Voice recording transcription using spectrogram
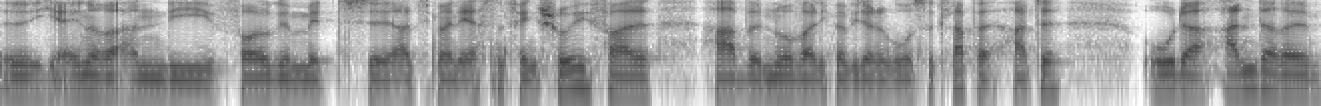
Äh, ich erinnere an die Folge mit, äh, als ich meinen ersten Feng Shui-Fall habe, nur weil ich mal wieder eine große Klappe hatte. Oder andere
